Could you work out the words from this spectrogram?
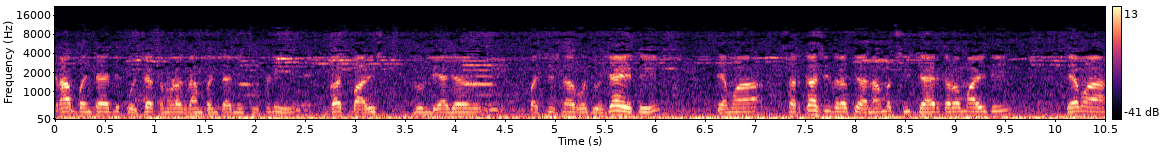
ગ્રામ પંચાયતની પોચા કનોડા ગ્રામ પંચાયતની ચૂંટણી ગત બાવીસ જૂન બે હજાર પચીસના રોજ યોજાઈ હતી. તેમાં સરકારશ્રી તરફથી અનામત સીટ જાહેર કરવામાં આવી હતી. તેમાં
